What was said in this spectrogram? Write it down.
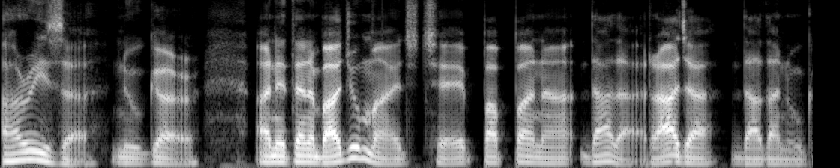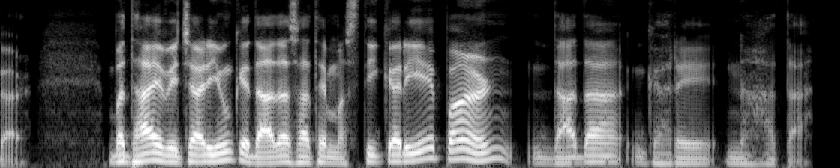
અરીઝાનું ઘર અને તેના બાજુમાં જ છે પપ્પાના દાદા, રાજા દાદાનું ઘર બધાએ વિચાર્યું કે દાદા સાથે મસ્તી કરીએ, પણ દાદા ઘરે ન હતા.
